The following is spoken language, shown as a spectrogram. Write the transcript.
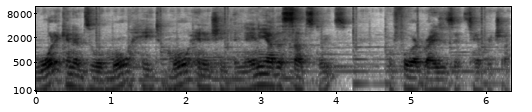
water can absorb more heat, more energy than any other substance before it raises its temperature.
